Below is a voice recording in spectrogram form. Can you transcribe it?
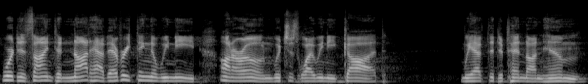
We're designed to not have everything that we need on our own, which is why we need God. We have to depend on Him.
